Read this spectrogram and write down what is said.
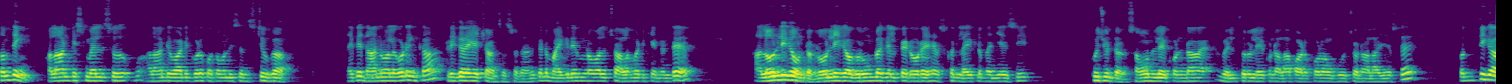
సంథింగ్ అలాంటి స్మెల్స్ అలాంటి వాటికి కూడా కొంతమంది సెన్సిటివ్గా అయిపోయి దానివల్ల కూడా ఇంకా ట్రిగర్ అయ్యే ఛాన్సెస్ ఉంటాయి. ఎందుకంటే మైగ్రేన్ ఉన్న వాళ్ళు చాలా మటుకు ఏంటంటే లోన్లీగా ఉంటారు. లోన్లీగా ఒక రూమ్లోకి వెళ్ళిపోయి డోర్ వేసేసుకొని లైట్లు బంద్ చేసి కూర్చుంటారు. సౌండ్ లేకుండా వెలుతురు లేకుండా అలా పడుకోవడం కూర్చోవడం అలా చేస్తే కొద్దిగా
